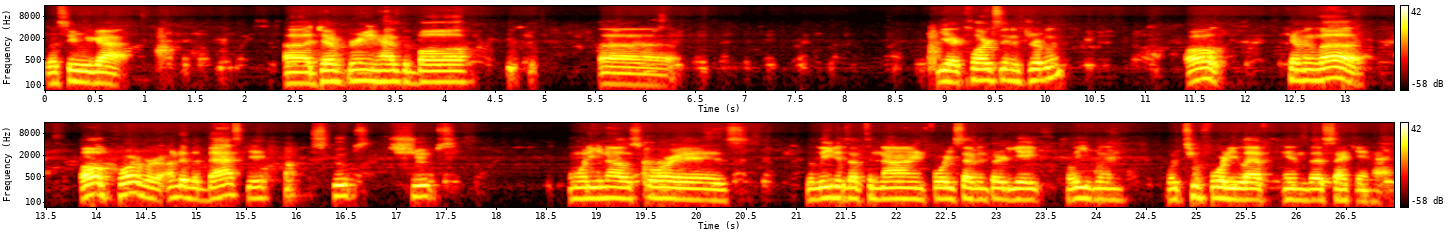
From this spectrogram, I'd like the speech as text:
Let's see what we got. Uh, Jeff Green has the ball. Uh, yeah, Clarkson is dribbling. Oh, Kevin Love. Oh, Korver under the basket. Scoops, shoots. And what do you know? Score is the lead is up to 9, 47 38. Cleveland with 240 left in the second half.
